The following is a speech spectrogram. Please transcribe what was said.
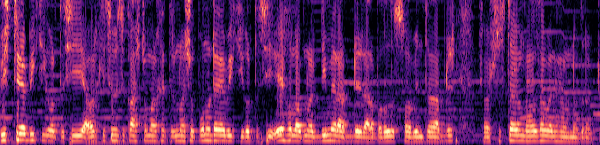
বিশ টাকা বিক্রি করতেছি। আবার কিছু কিছু কাস্টমার ক্ষেত্রে নশো পনেরো টাকা বিক্রি করতেছি। এই হলো আপনার ডিমের আপডেট আর বদল সব ইন্টার আপডেট সব সুস্থ এবং ভালো থাকবেন এখন নতুন একটি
